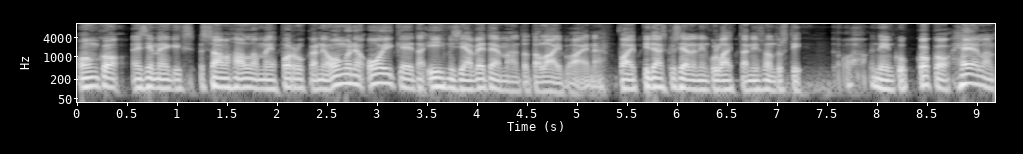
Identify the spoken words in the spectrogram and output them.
onko esimerkiksi Sam Hallamme ja porukka, niin onko ne oikeita ihmisiä vetämään tota laivaa enää? Vai pitäisikö siellä niin kuin laittaa niin sanotusti oh, niin kuin koko heelan,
